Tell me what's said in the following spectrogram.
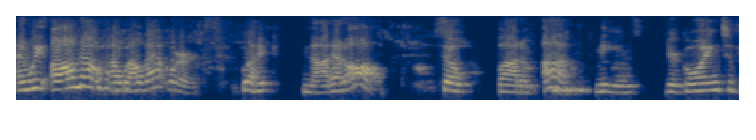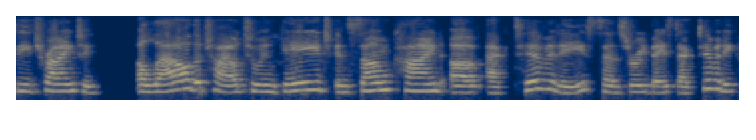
And we all know how well that works. Like, not at all. So, bottom up means you're going to be trying to allow the child to engage in some kind of activity, sensory based activity,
